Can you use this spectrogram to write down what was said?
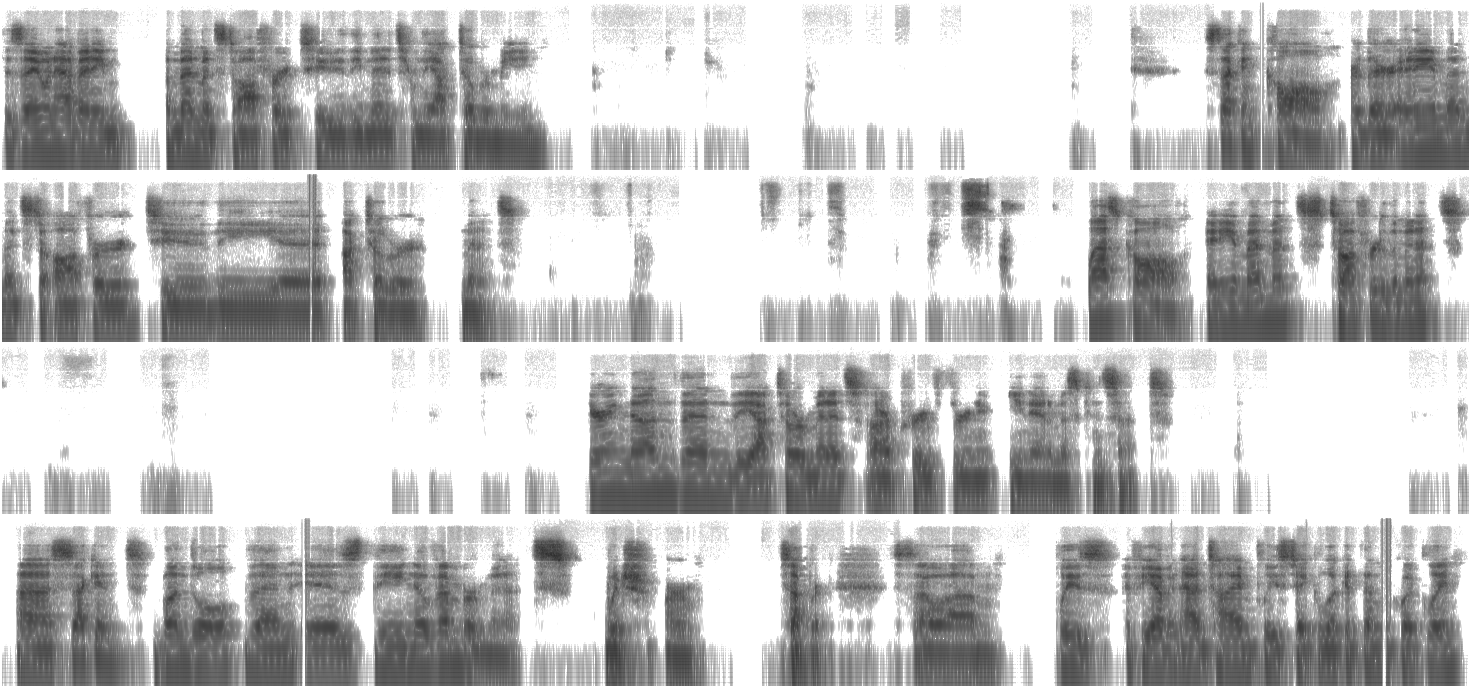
does anyone have any amendments to offer to the minutes from the October meeting? Second call, are there any amendments to offer to the uh, October minutes? Last call, any amendments to offer to the minutes? Hearing none, then the October minutes are approved through unanimous consent. Uh, second bundle then is the November minutes, which are separate. So um, please, if you haven't had time, please take a look at them quickly.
